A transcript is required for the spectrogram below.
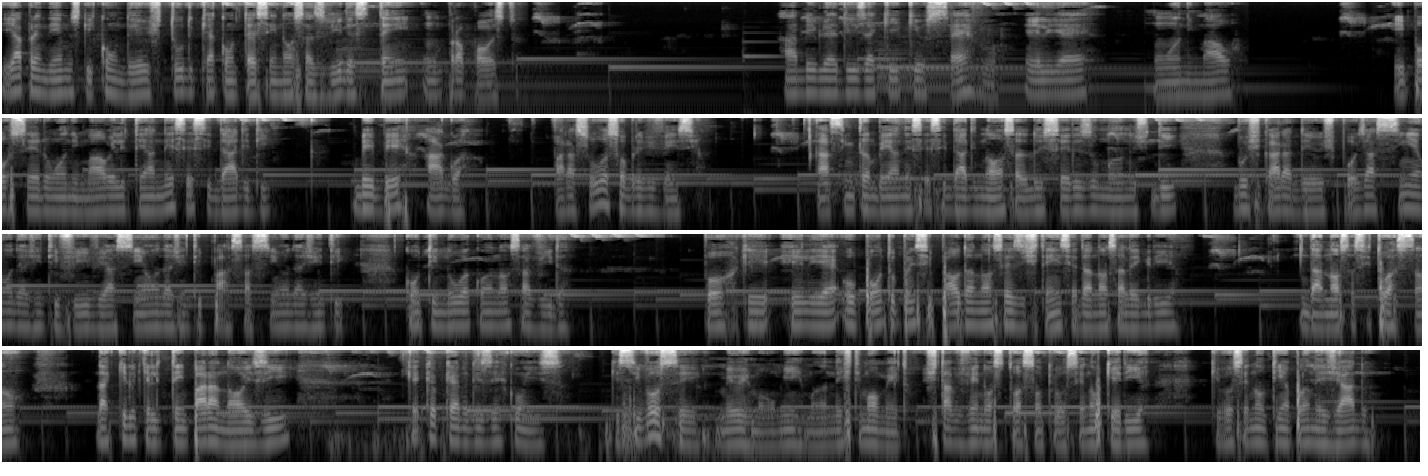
E aprendemos que com Deus tudo que acontece em nossas vidas tem um propósito. A Bíblia diz aqui que o servo, ele é um animal e por ser um animal, ele tem a necessidade de beber água para a sua sobrevivência. Assim também a necessidade nossa dos seres humanos de buscar a Deus, pois assim é onde a gente vive, assim é onde a gente passa, assim é onde a gente continua com a nossa vida. Porque Ele é o ponto principal da nossa existência, da nossa alegria, da nossa situação, daquilo que Ele tem para nós. E o que é que eu quero dizer com isso? Que se você, meu irmão, minha irmã, neste momento está vivendo uma situação que você não queria, que você não tinha planejado,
